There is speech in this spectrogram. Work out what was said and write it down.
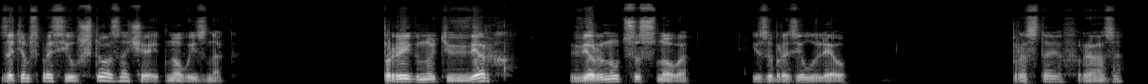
Затем спросил, что означает новый знак. «Прыгнуть вверх, вернуться снова», — изобразил Лео. Простая фраза,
